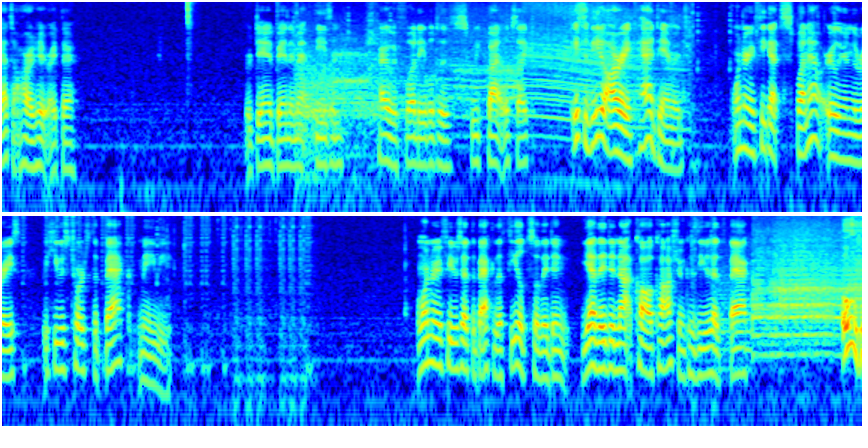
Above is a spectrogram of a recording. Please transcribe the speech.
Yeah, that's a hard hit right there or Dan Bandon, Matt Thiessen. Tyler Flood able to squeak by, it looks like. Acevedo already had damage. Wondering if he got spun out earlier in the race, but he was towards the back, maybe. I'm wondering if he was at the back of the field, so they didn't... Yeah, they did not call a caution because he was at the back. Oh,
